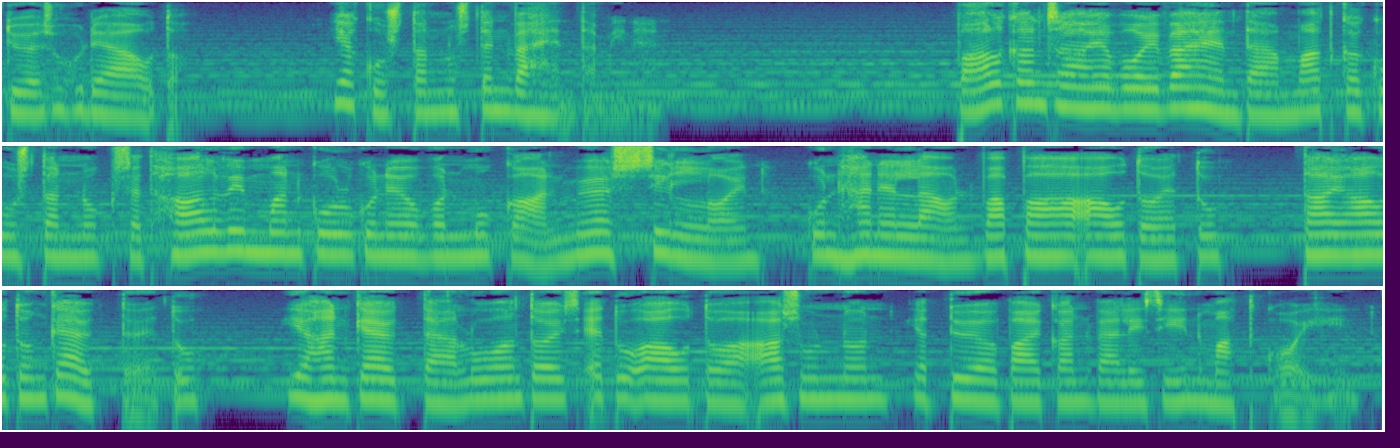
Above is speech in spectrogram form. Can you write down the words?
työsuhdeauto ja kustannusten vähentäminen. Palkansaaja voi vähentää matkakustannukset halvimman kulkuneuvon mukaan myös silloin, kun hänellä on vapaa autoetu tai auton käyttöetu ja hän käyttää luontoisetuautoa asunnon ja työpaikan välisiin matkoihin.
